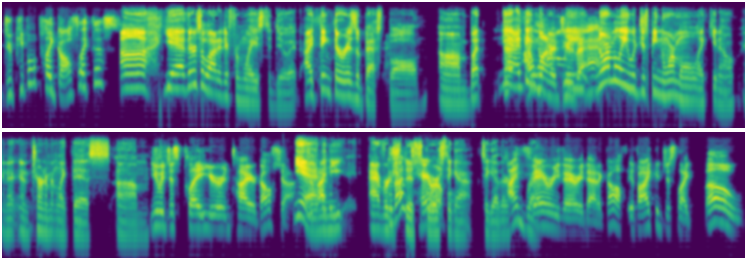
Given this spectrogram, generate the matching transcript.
do people play golf like this Uh yeah, there's a lot of different ways to do it. I think there is a best ball. Um, but yeah, That- I think I wanna do normally, that. normally it would just be normal, like you know, in a, in a tournament like this. Um, you would just play your entire golf shot yeah, and I then could- you average the terrible. scores together. Together. i'm Right. very very bad at golf if i could just like oh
